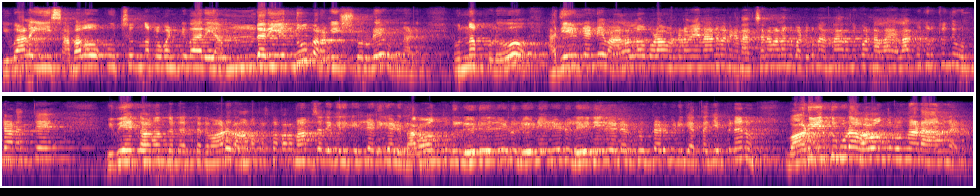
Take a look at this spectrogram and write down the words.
ఇవాళ ఈ సభలో కూర్చున్నటువంటి వారి అందరి ఎందు పరమేశ్వరుడే ఉన్నాడు. ఉన్నప్పుడు అదేమిటంటే వాళ్ళలో కూడా ఉండడమేనా అని మనకు నచ్చిన వాళ్ళని పట్టుకుని అన్నారనుకోండి అలా ఎలా కుదురుతుంది? ఉంటాడంతే. వివేకానందుడు అంతటి వాడు రామకృష్ణ పరమహంస దగ్గరికి వెళ్ళి అడిగాడు భగవంతుడు లేడే లేడు లేనే లేడు లేనే లేడు అంటుంటాడు. వీడికి ఎంత చెప్పినాను? వాడు ఎందుకు కూడా భగవంతుడు ఉన్నాడా? అన్నాడు.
